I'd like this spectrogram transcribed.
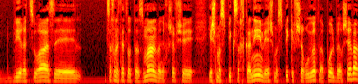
בלי רצועה, זה צריך לתת לו את הזמן, ואני חושב שיש מספיק שחקנים ויש מספיק אפשרויות להפועל באר שבע,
